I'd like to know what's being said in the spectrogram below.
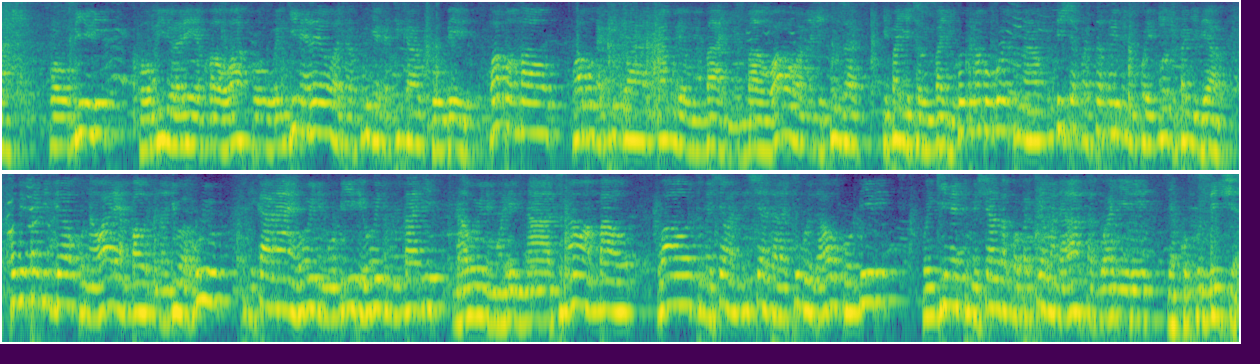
wahubiri wahubiri wale ambao wapo, wengine leo watakuja katika kuhubiri. Wapo ambao wapo katika klabu ya uimbaji ambao wao wanajifunza kipaji cha uimbaji. Kwa hiyo tunapokuwa tunafundisha falsafa yetu ni kuibua vipaji vyao. Kwa vipaji vyao kuna wale ambao tunajua huyu tukikaa naye, huyu ni mhubiri, huyu ni mwimbaji na huyu ni mwalimu, na tunao ambao wao tumeshaanzisha taratibu za wao kuhubiri, wengine tumeshaanza kuwapatia madarasa kwa ajili ya kufundisha.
